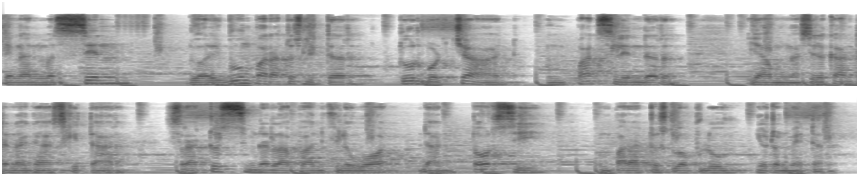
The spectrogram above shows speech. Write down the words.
dengan mesin 2400 liter turbocharged 4 silinder yang menghasilkan tenaga sekitar 198 kW dan torsi 420 Nm.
